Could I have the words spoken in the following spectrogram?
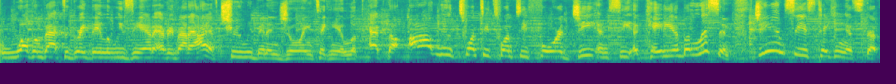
Welcome back to Great Day, Louisiana, everybody. I have truly been enjoying taking a look at the all new 2024 GMC Acadia. But listen, GMC is taking a step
